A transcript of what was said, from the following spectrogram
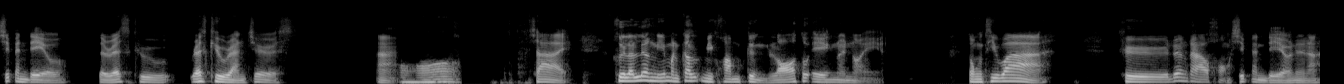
Chip and Dale The Rescue Rescue Rangers อ่าอ๋อใช่ คือแล้วเรื่องนี้มันก็มีความกึ่งล้อตัวเองหน่อยๆ ตรงที่ว่าคือเรื่องราวของ Chip and Dale เนี่ยนะ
